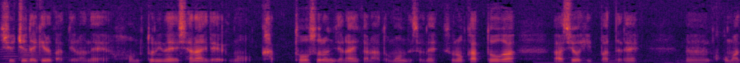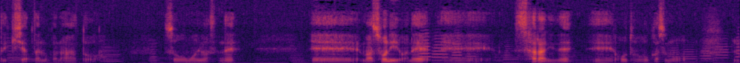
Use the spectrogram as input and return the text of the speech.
集中できるかっていうのはね本当にね社内でもう葛藤するんじゃないかなと思うんですよね。その葛藤が足を引っ張ってね、うん、ここまで来ちゃったのかなとそう思いますね。えー、まあ、ソニーはね、えー、さらにね、えー、オートフォーカスも、うん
